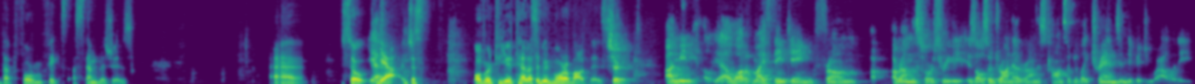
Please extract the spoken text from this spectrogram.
that form fixed assemblages. Uh, so yeah. yeah, just over to you. Tell us a bit more about this. Sure. I mean, yeah, a lot of my thinking from uh, around the sorcery is also drawn out around this concept of like trans individuality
